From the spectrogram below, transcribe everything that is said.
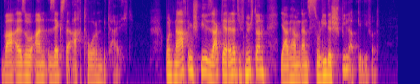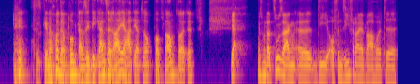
war also an sechs der acht Toren beteiligt. Und nach dem Spiel sagt er relativ nüchtern, ja, wir haben ein ganz solides Spiel abgeliefert. Das ist genau der Punkt. Also die ganze Reihe hat ja top performt heute. Ja, muss man dazu sagen, äh, die Offensivreihe war heute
